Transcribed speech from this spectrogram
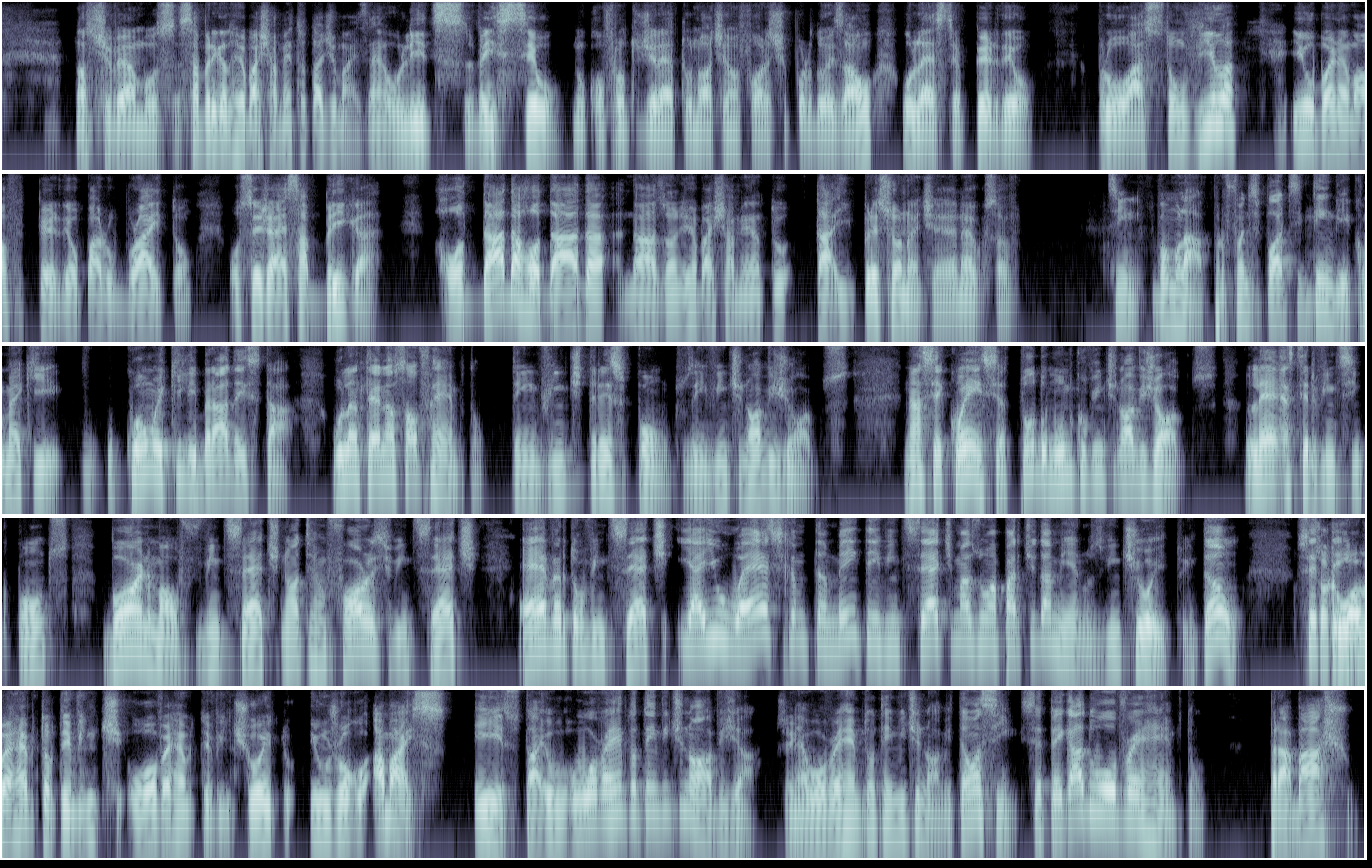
nós tivemos essa briga do rebaixamento tá demais, né? O Leeds venceu no confronto direto o Nottingham Forest por 2 a 1, o Leicester perdeu para o Aston Villa e o Bournemouth perdeu para o Brighton. Ou seja, essa briga rodada a rodada na zona de rebaixamento tá impressionante, né, Gustavo? Sim, vamos lá, para o Fã Sports entender como é que o quão equilibrada está. O Lanterna é o Southampton, tem 23 pontos em 29 jogos. Na sequência, todo mundo com 29 jogos. Leicester 25 pontos, Bournemouth 27, Nottingham Forest 27, Everton 27 e aí o West Ham também tem 27, mas uma partida a menos, 28. Então, você Só tem... que o Overhampton tem 20, o Overhampton tem 28 e um jogo a mais. Isso, tá. O, o Overhampton tem 29 já. Né? O Overhampton tem 29. Então, assim, você pegar do Overhampton para baixo,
